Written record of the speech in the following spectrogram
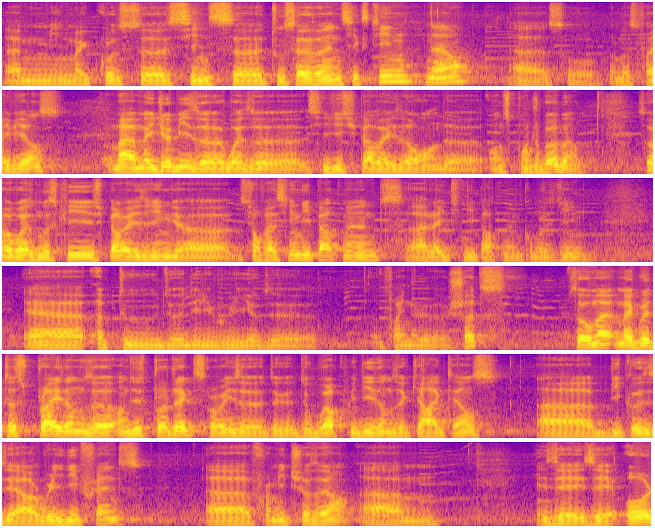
I'm in Micros uh, since uh, 2016 now, uh, so almost five years. My, my job is, was a CG supervisor on, the, on SpongeBob. So I was mostly supervising surfacing department, lighting department, compositing, up to the delivery of the final shots. So my, my, greatest pride on, the, on this project is the, the, the, work we did on the characters uh, because they are really different uh, from each other. Um, they, they, all,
